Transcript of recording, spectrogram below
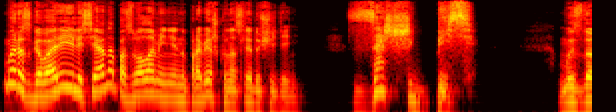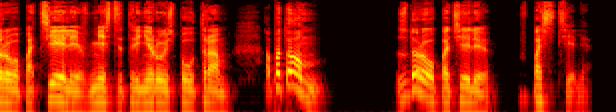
Мы разговорились, и она позвала меня на пробежку на следующий день. Зашибись! Мы здорово потели, вместе тренируясь по утрам, а потом здорово потели в постели.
